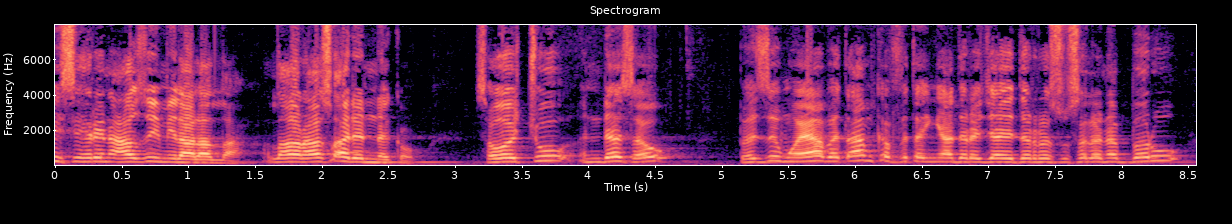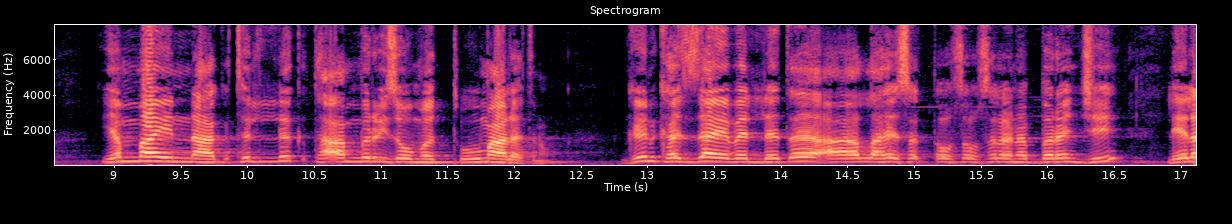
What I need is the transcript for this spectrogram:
بسحر عظيم ይላል الله አላህ ራሱ አደነቀው። ሰዎቹ እንደ ሰው በዚህ ሙያ በጣም ከፍተኛ ደረጃ የደረሱ ስለነበሩ የማይናቅ ትልቅ ተአምር ይዘው መጡ ማለት ነው። ግን ከዛ የበለጠ አላህ የሰጠው ሰው ስለነበረ እንጂ ሌላ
